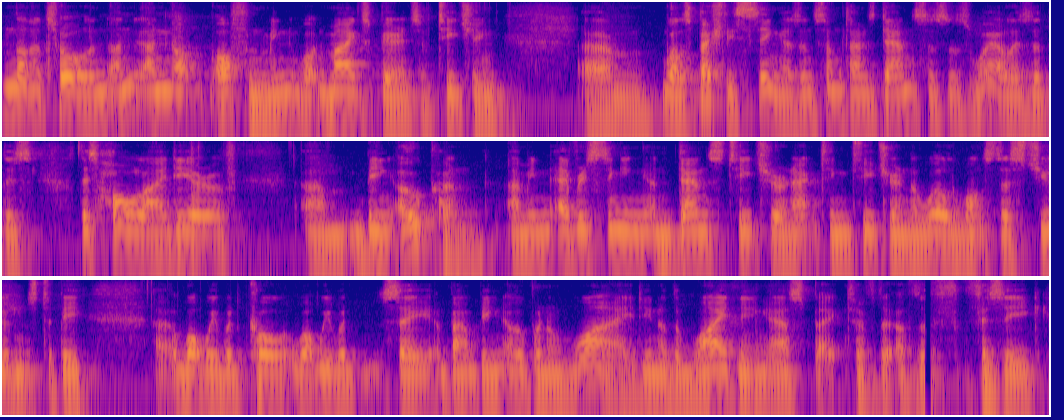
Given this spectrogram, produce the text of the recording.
Not at all, and, and, and not often. I mean, what my experience of teaching, um, well, especially singers and sometimes dancers as well, is that this this whole idea of um, being open. I mean, every singing and dance teacher and acting teacher in the world wants their students to be uh, what we would call what we would say about being open and wide. You know, the widening aspect of the of the physique,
